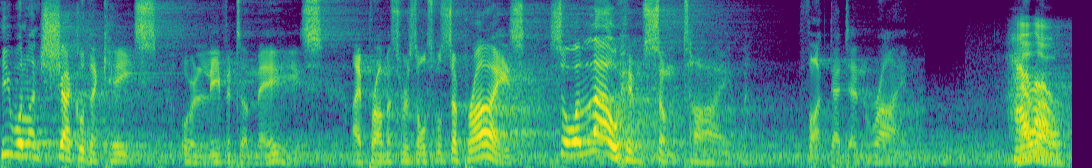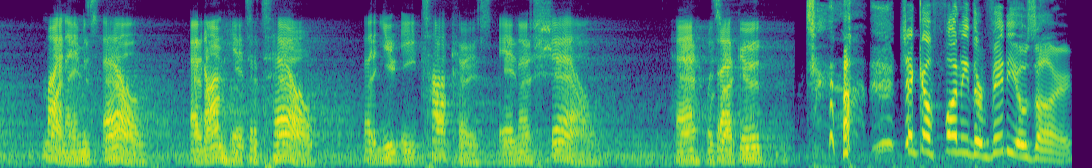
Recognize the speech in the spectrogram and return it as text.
He will unshackle the case or leave it a maze. I promise results will surprise, so allow him some time. Fuck, that didn't rhyme. Hello, my name is L, and I'm here to tell that you eat tacos in a shell. Huh? Was that good? Check how funny their videos are.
